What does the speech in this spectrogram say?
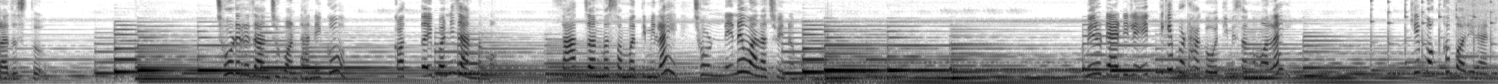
खाउँला जस्तो। छोडेर जान्छु भन्ठानेको कतै पनि जान्न म। सात जन्मसम्म तिमीलाई छोड्ने नै वाला छुइनँ म। मेरो ड्याडीले यत्तिकै पठाएको हो तिमीसँग मलाई। के पक्क परिरहने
